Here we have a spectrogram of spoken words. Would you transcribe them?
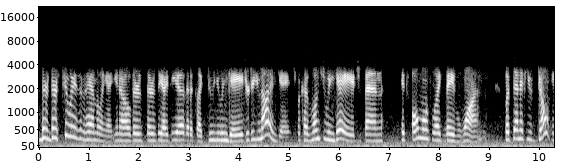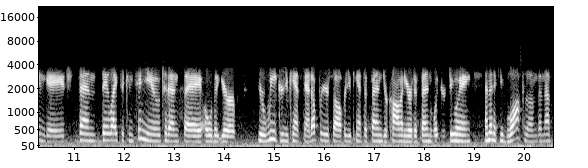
there, there's two ways of handling it. You know, there's there's the idea that it's like, do you engage or do you not engage? Because once you engage, then it's almost like they've won. But then if you don't engage, then they like to continue to then say, oh, that you're you're weak or you can't stand up for yourself or you can't defend your comedy or defend what you're doing. And then if you block them, then that's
